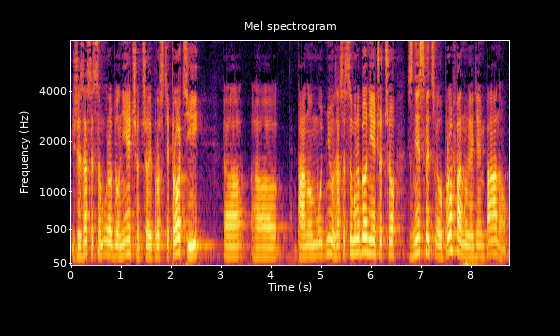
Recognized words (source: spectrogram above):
že zase som urobil niečo, čo je proste proti uh, uh, pánovmu dňu. Zase som urobil niečo, čo znesvedcuje, profanuje deň pánov.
